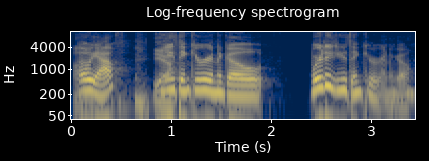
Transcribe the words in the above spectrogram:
Uh, oh, um, yeah? yeah. Did you think you were going to go? Where did you think you were going to go?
